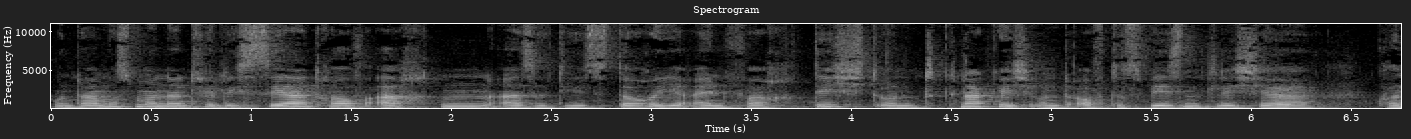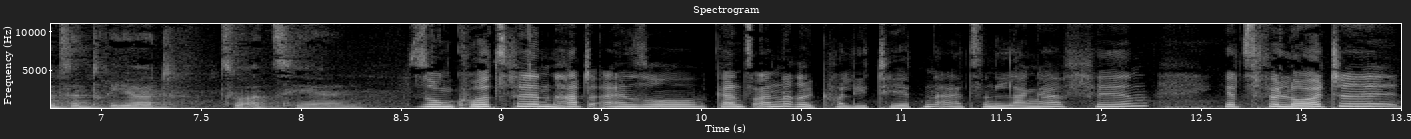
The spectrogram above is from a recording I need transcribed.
und da muss man natürlich sehr darauf achten, also die Story einfach dicht und knackig und auf das Wesentliche konzentriert zu erzählen. So ein Kurzfilm hat also ganz andere Qualitäten als ein langer Film. Jetzt für Leute,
